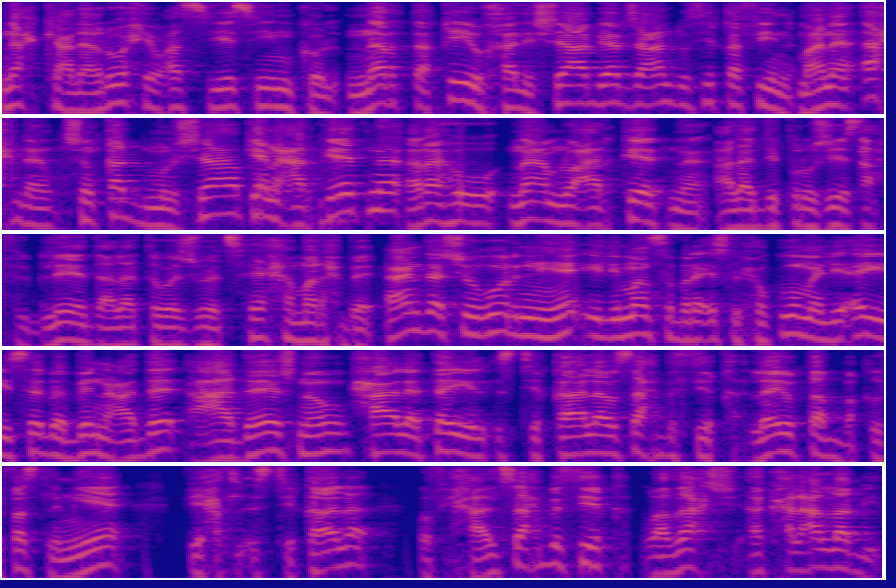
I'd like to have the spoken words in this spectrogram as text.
نحكي على روحي وعلى السياسيين الكل. نرتقي وخلي الشعب يرجع عنده ثقة فينا. معناها إحنا باش نقدموا للشعب كان عركاتنا راهو نعملوا عركاتنا على des projets صح في البلاد على توجهات صحيحة مرحبا. عند شغور نهائي لمنصب رئيس الحكومة لأي سبب عدا عدا شنو؟ حالتي الاستقالة وسحب الثقة. لا يطبق الفصل 100 في حالة الاستقالة وفي حالة سحب الثقة. واضح أكحل على الأبيض.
